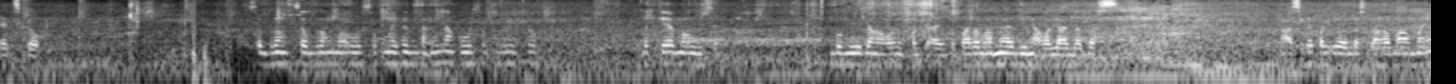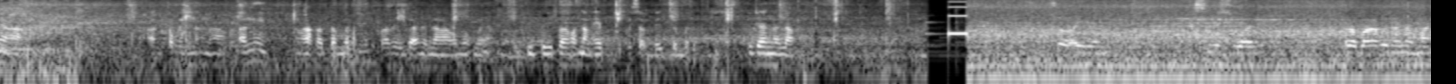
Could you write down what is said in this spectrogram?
let's go. Sobrang sobrang mausok ngayon. Tanginang usok dito. Ba't kaya mausok? Bumili lang ako ng pagkain ko para mamaya din ako lalabas. Kasi kapag lumabas pa mamaya, antokin na na ano eh, nakakatamad na. Para higa na lang ako mamaya. Pipili pa ako ng FT ko sa bed diba? Higa na lang. So ayun, as usual, trabaho na naman.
